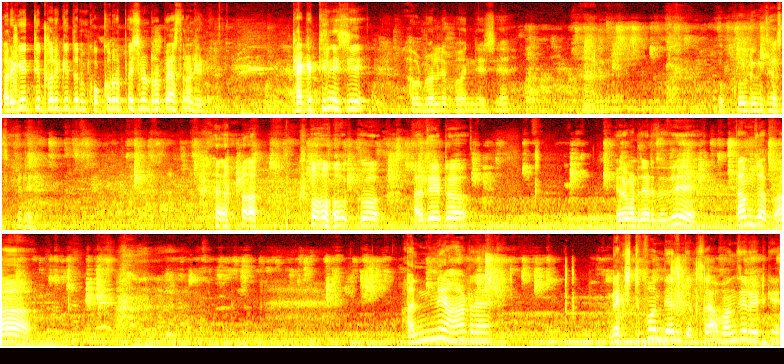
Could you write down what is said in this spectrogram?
పరిగెత్తి పరిగెత్తిన కుక్క రొప్పేసినట్టు రొప్పేస్తున్నాడు వీడు. తెగ తినేసి అప్పుడు మళ్ళీ బంద్ చేసి కూల్ డ్రింక్ చేస్తాడు కో అదేటో ఎరగొండ జరుగుతుంది. థమ్స్ అప్ అన్నీ ఆర్డరే. నెక్స్ట్ ఫోన్ దేనికి తెలుసా? వన్ జీరో ఎయిట్కే.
